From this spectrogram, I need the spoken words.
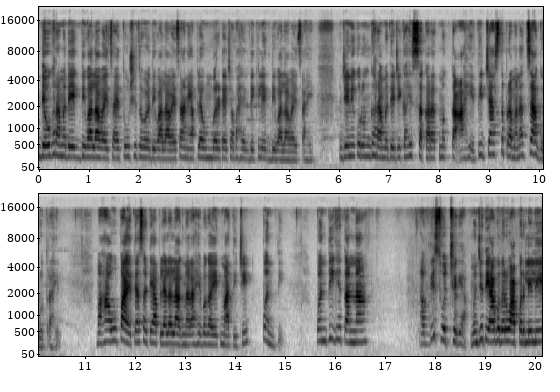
देवघरामध्ये एक दिवा लावायचा आहे तुळशीजवळ दिवा लावायचा आणि आपल्या उंबरट्याच्या बाहेर देखील एक दिवा लावायचा आहे. जेणेकरून घरामध्ये जी काही सकारात्मकता आहे ती जास्त प्रमाणात जागृत राहील. मग हा उपाय त्यासाठी आपल्याला लागणार आहे बघा एक मातीची पंती पंती घेताना अगदी स्वच्छ घ्या. म्हणजे ती अगोदर वापरलेली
